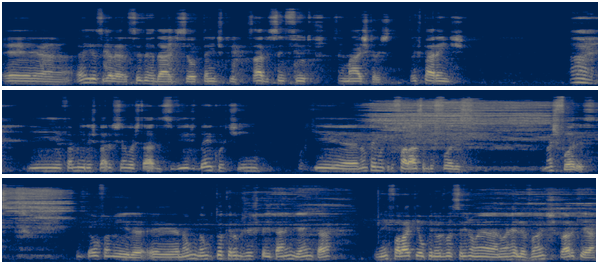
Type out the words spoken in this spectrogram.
É, é isso, galera. Ser verdade, ser autêntico, sabe? Sem filtros, sem máscaras, transparente. Ai, e família, espero que tenham gostado desse vídeo, bem curtinho, porque não tem muito o que falar sobre foda-se. Mas foda-se. Então, família, é, não, não tô querendo respeitar ninguém, tá? Nem falar que a opinião de vocês não é, não é relevante, claro que é.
